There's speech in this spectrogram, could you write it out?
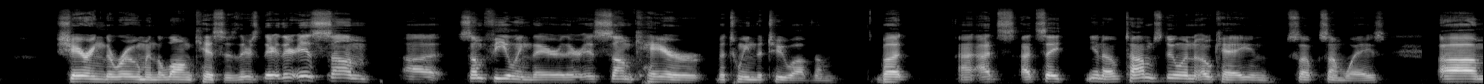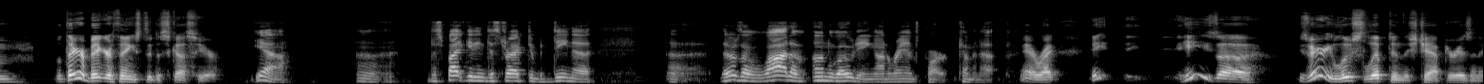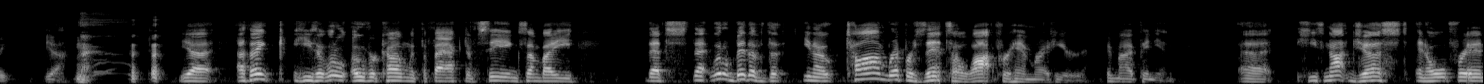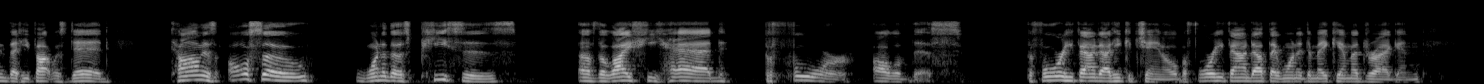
sharing the room and the long kisses. There's there there is some uh, some feeling there. There is some care between the two of them. But I, would I'd say you know Tom's doing okay in some some ways. Um, but there are bigger things to discuss here. Yeah. Uh, despite getting distracted with Dena, uh, there's a lot of unloading on Rand's part coming up. Yeah, right. He he's uh he's very loose lipped in this chapter, isn't he? Yeah. yeah, I think he's a little overcome with the fact of seeing somebody that's that little bit of the you know Tom represents a lot for him right here, in my opinion. Uh, he's not just an old friend that he thought was dead. Tom is also one of those pieces of the life he had before all of this. Before he found out he could channel, before he found out they wanted to make him a dragon,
